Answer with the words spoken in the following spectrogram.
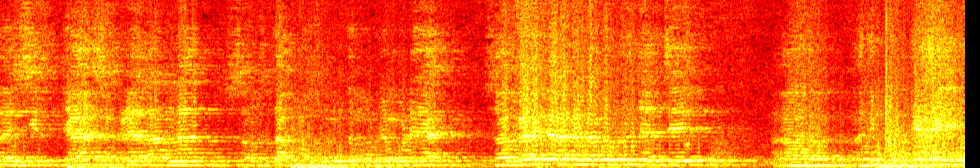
तहसीलच्या सगळ्या लहान संस्थापासून तर मोठ्या मोठ्या सहकारी कारखान्यापासून ज्यांचे अधिपत्य आहे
